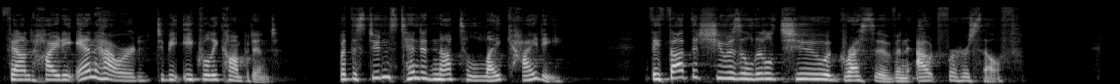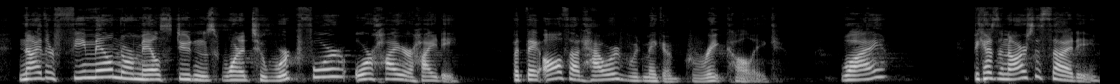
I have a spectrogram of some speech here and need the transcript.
found Heidi and Howard to be equally competent, but the students tended not to like Heidi. They thought that she was a little too aggressive and out for herself. Neither female nor male students wanted to work for or hire Heidi, but they all thought Howard would make a great colleague. Why? Because in our society,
